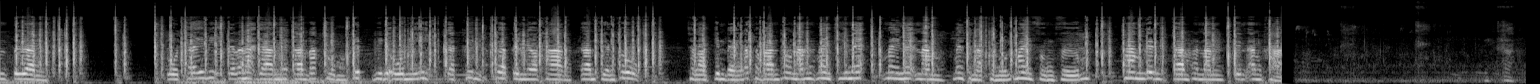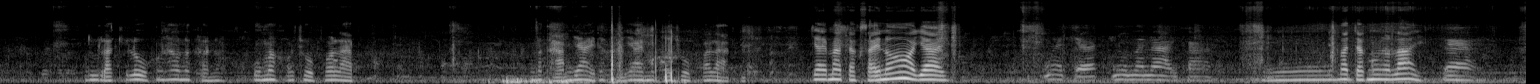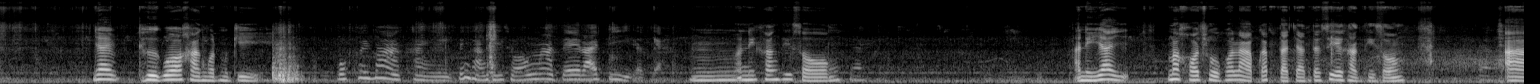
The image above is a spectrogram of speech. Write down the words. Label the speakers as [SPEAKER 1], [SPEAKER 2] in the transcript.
[SPEAKER 1] ำเตือน โปรดใช้วิจารณญาณในการรับชมคลิปวิดีโอนี้จัดขึ้นเพื่อเป็นแนวทางการเสี่ยงโชค ฉลากกินแบ่งรัฐบาลเท่านั้น ไม่ชี้แนะ ไม่แนะนำ ไม่สนับสนุน ไม่ส่งเสริม ห้ามเล่นการพนันเป็นอันขาด
[SPEAKER 2] นี่ค่ะ ดูหลักกิโลของเฮานะคะเนาะผู้มาขอโชคขอลาบมาถามยายนะคะยายมาขอโชคขอลาบยายมาจากไสเนาะยาย
[SPEAKER 3] มาจากนู่นมาได้ค่ะ
[SPEAKER 2] อืมนี่มาจากนู่นอะไร
[SPEAKER 3] จ้ายา
[SPEAKER 2] ยถือว่าค่ะงวดเมื่อกี้
[SPEAKER 3] บ่เคยมาครั้งนี้เป็นครั้งที่สองมาแต่หลายปีแล้วจ้ะ
[SPEAKER 2] อืมอันนี้ครั้งที่สอง
[SPEAKER 3] จ้ะ
[SPEAKER 2] อันนี้ยายมาขอโชคขอลาบกับตาจันตาเสียครั้งที่สอง
[SPEAKER 3] จ้ะ
[SPEAKER 2] อ่า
